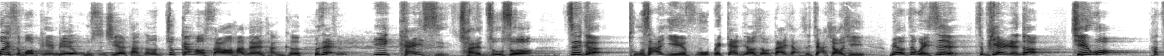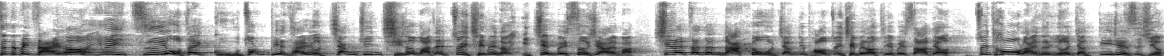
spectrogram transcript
为什么偏偏五十几台坦克就刚好杀到他那台坦克？不是一开始传出说这个屠杀耶夫被干掉的时候，大家讲是假消息，没有这回事，是骗人的。结果。他真的被宰了。对，因为只有在古装片才会有将军骑着马在最前面，然后一箭被射下来嘛。现在战争哪有我将军跑到最前面，然后直接被杀掉？所以后来呢，有人讲第一件事情哦，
